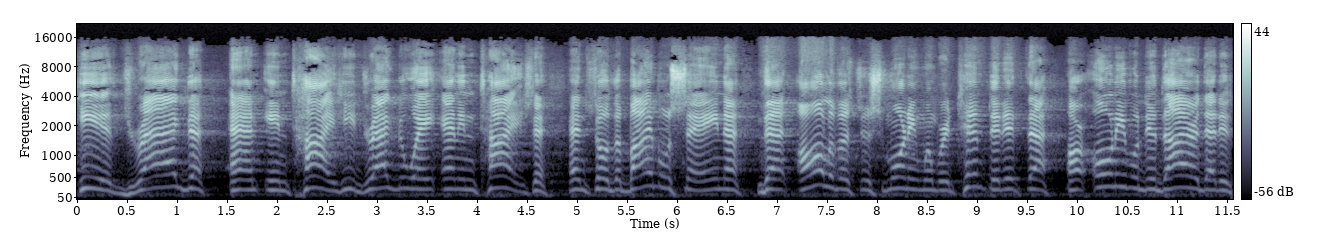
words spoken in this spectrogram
he is dragged and enticed. He dragged away and enticed. And so the Bible's saying that all of us this morning, when we're tempted, it's our own evil desire that is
